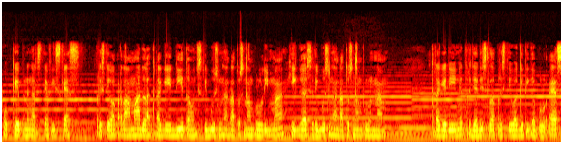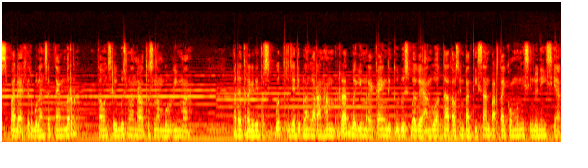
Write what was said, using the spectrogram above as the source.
Oke pendengar setia Fiskes, peristiwa pertama adalah tragedi tahun 1965 hingga 1966 Tragedi ini terjadi setelah peristiwa G30S pada akhir bulan September tahun 1965. Pada tragedi tersebut terjadi pelanggaran HAM berat bagi mereka yang dituduh sebagai anggota atau simpatisan Partai Komunis Indonesia.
